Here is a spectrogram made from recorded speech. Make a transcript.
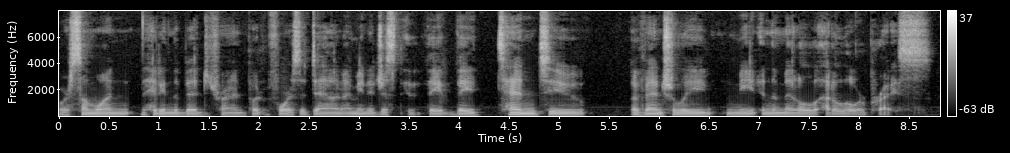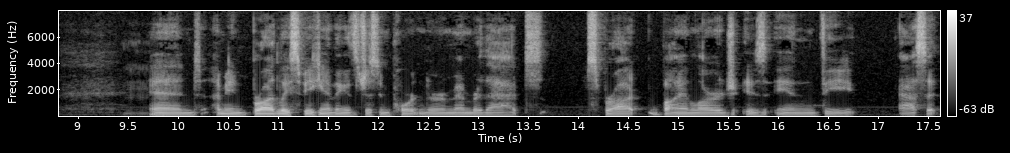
or someone hitting the bid to try and put force it down, I mean, it just they they tend to eventually meet in the middle at a lower price. Mm-hmm. And I mean, broadly speaking, I think it's just important to remember that Sprott, by and large, is in the asset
